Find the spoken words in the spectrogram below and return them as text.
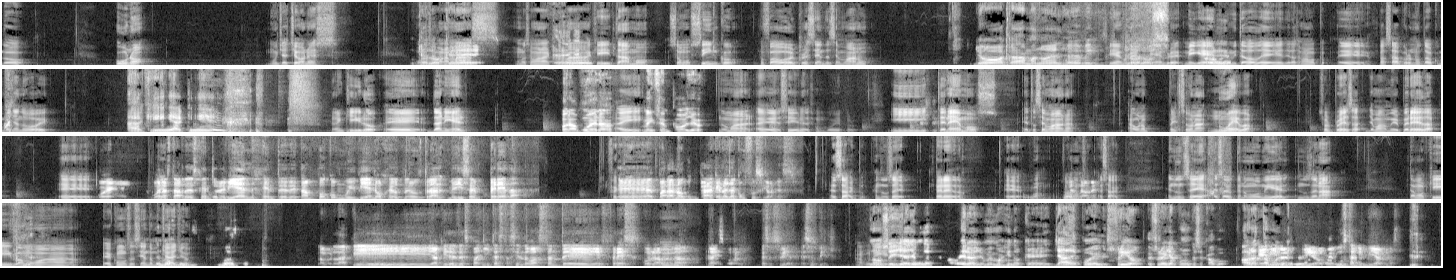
2, 1. Muchachones, ¿Qué una semana que? más. Una semana Eh. más. Aquí estamos. Somos cinco. Por favor, preséntese, Manu. Yo acá, Manuel Heavy. Siempre, uno los- siempre. Miguel, el invitado de, de la semana eh, pasada, pero nos está acompañando hoy. Aquí, aquí. Tranquilo. Eh, Daniel, Hola, ahí. Me dicen pollo. Normal, eh, sí, le decimos pollo, pero- Y tenemos esta semana a una persona nueva, sorpresa, llamada Miguel Pereda. Eh, buenas tardes, gente de bien, gente de tampoco muy bien o neutral. Me dicen Pereda eh, para, no, para que no haya confusiones. Exacto. Entonces, Pereda. eh, bueno, exacto. Entonces, exacto, tenemos a Miguel. Entonces, nada, estamos aquí, vamos a... eh, ¿Cómo se siente, muchachos? La verdad, aquí, aquí desde Españita está siendo bastante fresco, la Mm. verdad. No hay sol. Eso es bien, eso es bien. No, sí, ya llegó la primavera. Yo me imagino que ya después el frío, el frío ya como que se acabó. Ahora Porque estamos el frío, me gusta el invierno.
